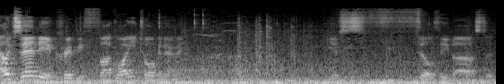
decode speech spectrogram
Alexander, you creepy fuck. Why are you talking to me? You s- filthy bastard.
